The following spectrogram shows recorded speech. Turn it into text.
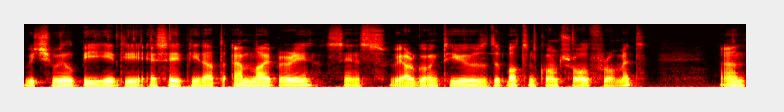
which will be the sap.m library since we are going to use the button control from it. And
